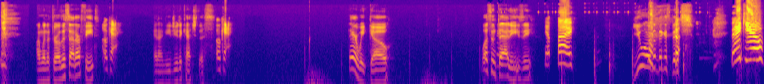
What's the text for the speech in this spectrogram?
I'm gonna throw this at our feet, okay. and I need you to catch this. Okay. There we go. Wasn't that easy? Yep. Bye. You are the biggest bitch. Thank you.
